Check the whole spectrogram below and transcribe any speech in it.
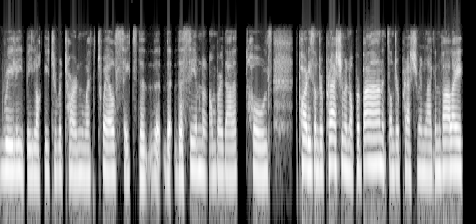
really be lucky to return with 12 seats, the, the, the, the same number that it holds. The party's under pressure in Upper Bann, it's under pressure in Lagan Valley,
